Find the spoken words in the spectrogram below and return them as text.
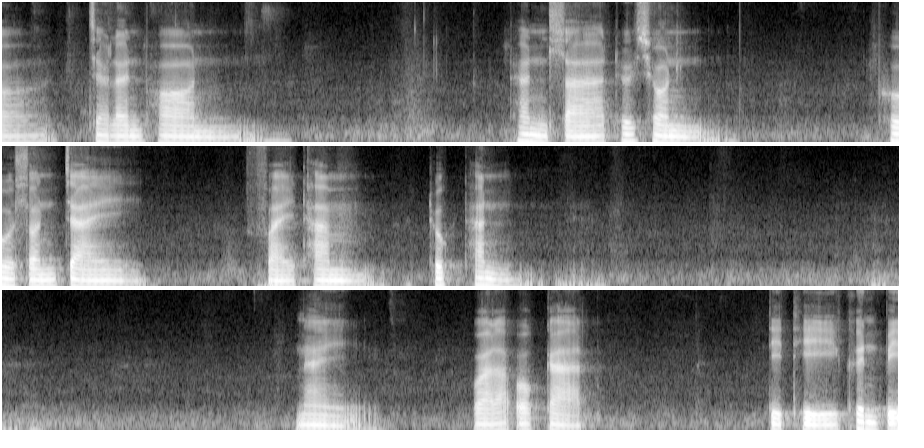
อเจริญพร ท่านสาธุชน ผู้สนใจใฝ่ธรรมทุกท่าน ในวาระโอกาส ดิทีขึ้นปี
